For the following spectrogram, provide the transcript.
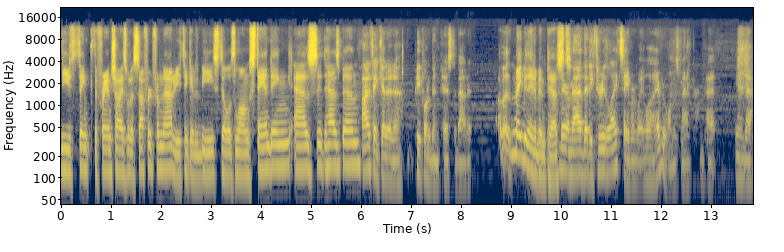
do you think the franchise would have suffered from that, or do you think it would be still as long standing as it has been? I think it'd have, people would have been pissed about it. Uh, Maybe they'd have been pissed. They were mad that he threw the lightsaber away. Well, everyone was mad at in uh,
